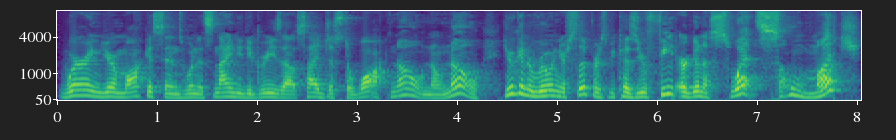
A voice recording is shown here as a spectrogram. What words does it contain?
wearing your moccasins when it's 90 degrees outside just to walk. No, no, no. You're going to ruin your slippers because your feet are going to sweat so much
